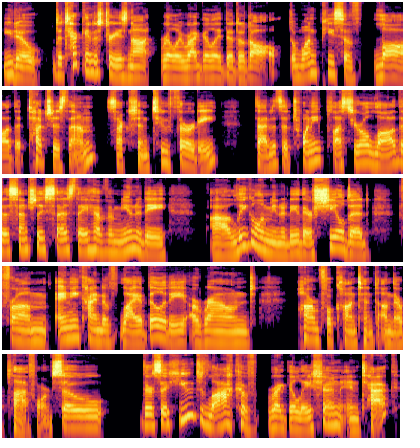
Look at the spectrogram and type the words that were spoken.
you know, the tech industry is not really regulated at all. The one piece of law that touches them, Section 230, that is a 20 plus year old law that essentially says they have immunity, uh, legal immunity. They're shielded from any kind of liability around harmful content on their platform. So there's a huge lack of regulation in tech.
